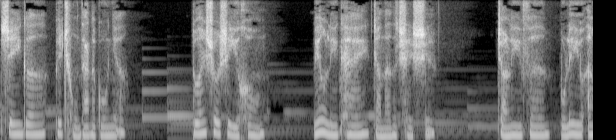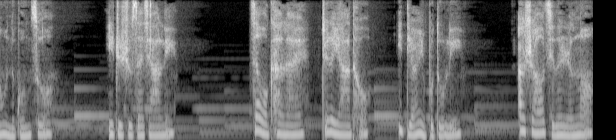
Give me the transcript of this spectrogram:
是一个被宠大的姑娘。读完硕士以后，没有离开长大的城市，找了一份不累又安稳的工作。一直住在家里，在我看来，这个丫头一点儿也不独立。二十好几的人了，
